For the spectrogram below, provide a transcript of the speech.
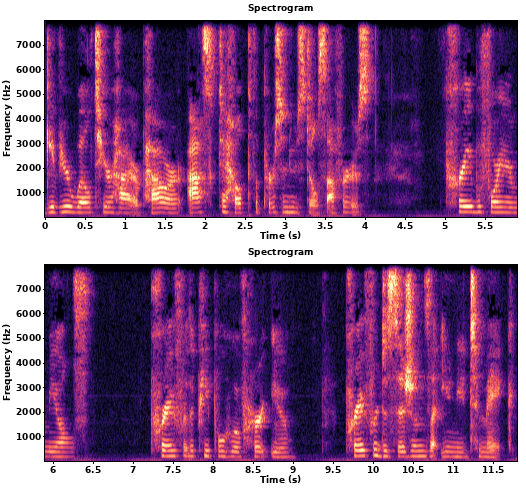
Give your will to your higher power. Ask to help the person who still suffers. Pray before your meals. Pray for the people who have hurt you. Pray for decisions that you need to make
